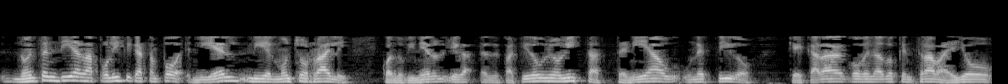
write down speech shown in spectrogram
No entendía la política tampoco, ni él ni el Moncho Riley, cuando vinieron, el Partido Unionista tenía un estilo que cada gobernador que entraba, ellos,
